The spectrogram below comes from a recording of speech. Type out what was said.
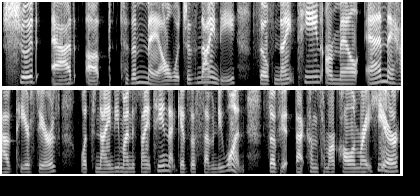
should add up to the male, which is 90. So if 19 are male and they have pierced ears, what's 90 minus 19? That gives us 71. So if you, that comes from our column right here,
